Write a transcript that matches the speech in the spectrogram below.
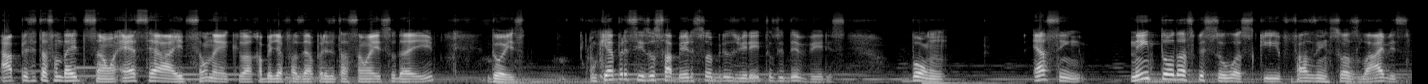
a apresentação da edição, essa é a edição, né, que eu acabei de fazer a apresentação, é isso daí. 2. O que é preciso saber sobre os direitos e deveres? Bom, é assim, nem todas as pessoas que fazem suas lives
